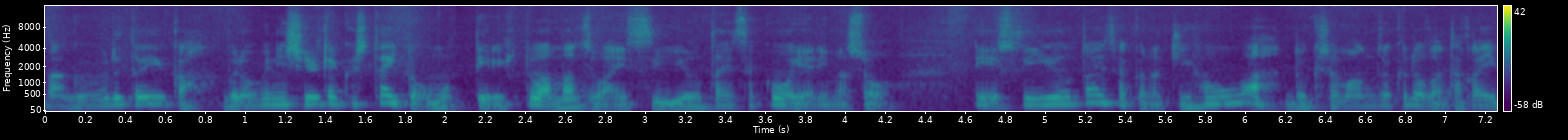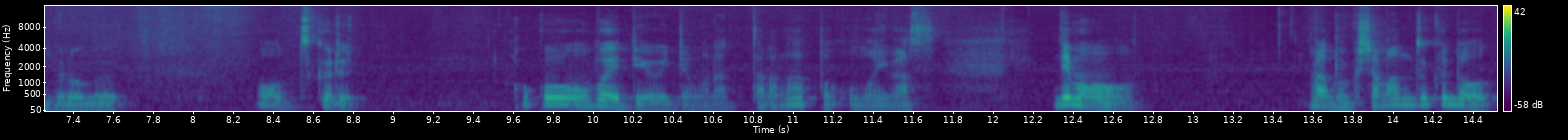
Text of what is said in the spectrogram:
まあ Google というかブログに集客したいと思っている人はまずは SEO 対策をやりましょう。で SEO 対策の基本は読者満足度が高いブログを作る。ここを覚えておいてもらったらなと思います。でも、まあ、読者満足度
